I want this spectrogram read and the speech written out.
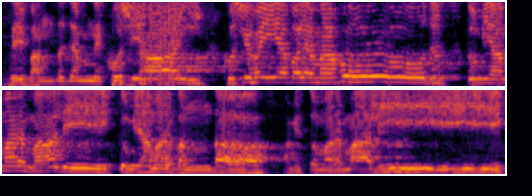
সেই বান্দা যেমনি খুশি হয়, খুশি হইয়া বলে, মাবুদ, তুমি আমার মালিক, তুমি আমার বান্দা, আমি তোমার মালিক।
